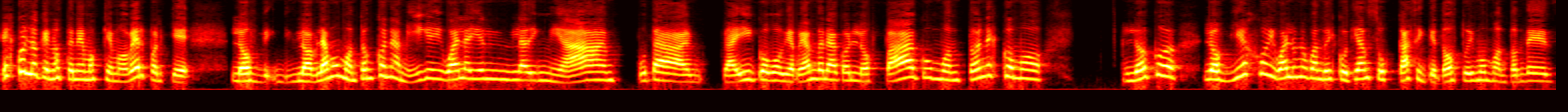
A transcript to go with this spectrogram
es con lo que nos tenemos que mover, porque lo hablamos un montón con amigas, igual ahí en La Dignidad, puta, ahí como guerreándola con los pacos, un montón, es como, Loco, los viejos, igual uno cuando discutían sus casas y que todos tuvimos un montón de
